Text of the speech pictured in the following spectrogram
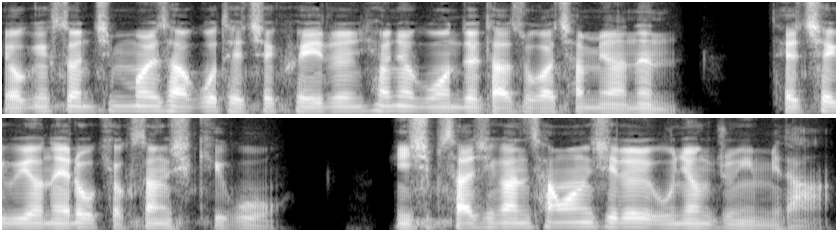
여객선 침몰 사고 대책 회의를 현역 의원들 다수가 참여하는 대책위원회로 격상시키고 24시간 상황실을 운영 중입니다.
